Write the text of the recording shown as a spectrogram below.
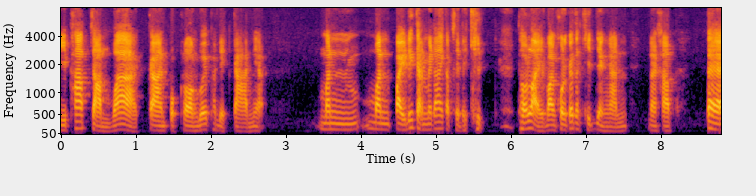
มีภาพจำว่าการปกครองด้วยเผด็จการเนี่ยมันมันไปด้วยกันไม่ได้กับเศรษฐกิจ เท่าไหร่บางคนก็จะคิดอย่างนั้นนะครับ แต่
